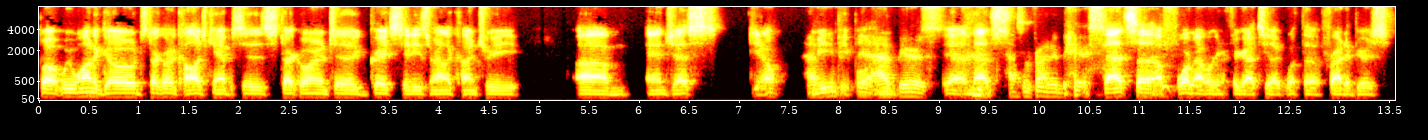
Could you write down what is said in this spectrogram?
But we want to go start going to college campuses, start going to great cities around the country, um, and just you know have, meeting people. Yeah, have beers. yeah, and that's have some Friday beers. that's a, a format we're going to figure out too, like what the Friday Beers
